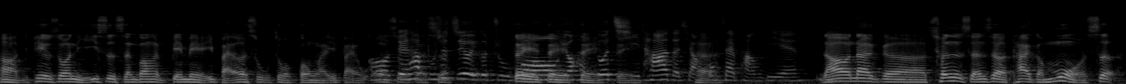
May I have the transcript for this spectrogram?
啊？你譬如说，你一世神光边边有一百二十五座宫啊，一百五。哦，对，它不是只有一个主宫，有很多其他的小宫在旁边。然后那个春日神社，它有个末社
